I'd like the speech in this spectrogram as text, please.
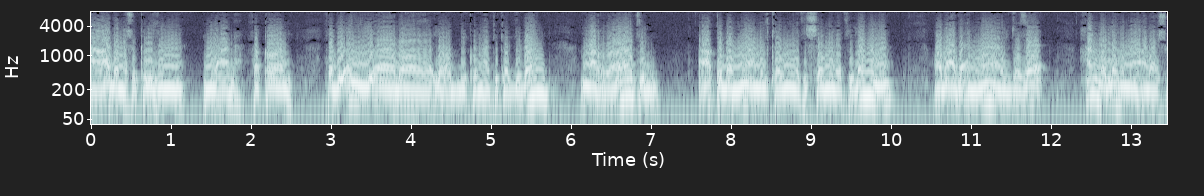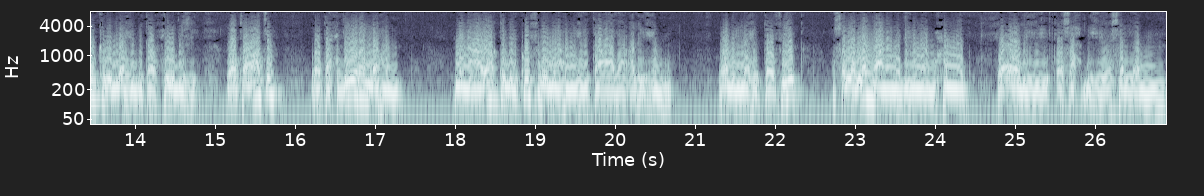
عدم شكرهما نعمه. فقال فبأي آلاء ربكما تكذبان؟ مرات عقب النعم الكونية الشاملة لهما وبعد أنواع الجزاء حملا لهما على شكر الله بتوحيده وطاعته وتحذيرا لهم. من عواقب كفر نعمه تعالى عليهم. وبالله التوفيق وصلى الله على نبينا محمد وآله وصحبه وسلم.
